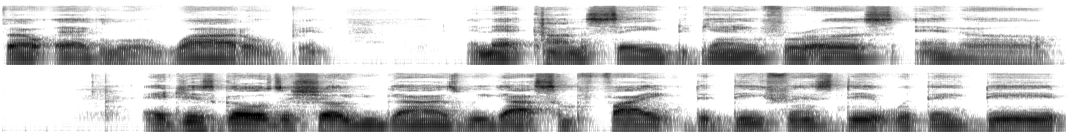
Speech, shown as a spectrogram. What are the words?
felt Agholor wide open and that kind of saved the game for us. And uh, it just goes to show you guys we got some fight. The defense did what they did.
